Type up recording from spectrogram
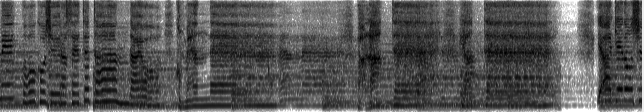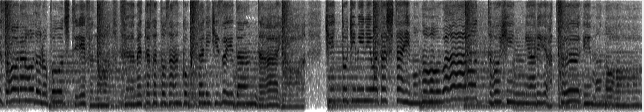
みをこじらせてたんだよごめんね笑 ってやって。やけどしそうなほどのポジティブの冷たさと残酷さに気づいたんだよ。きっと君に渡したいものはもっとひんやり熱いもの。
